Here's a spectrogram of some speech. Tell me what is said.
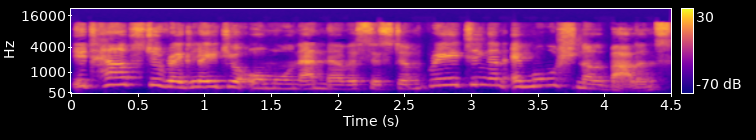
it helps to regulate your hormone and nervous system, creating an emotional balance.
